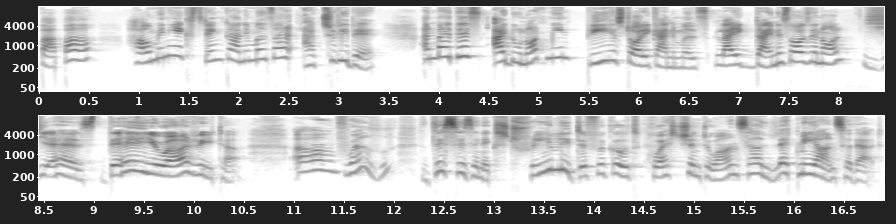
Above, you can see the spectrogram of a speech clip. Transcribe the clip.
Papa, how many extinct animals are actually there? And by this, I do not mean prehistoric animals like dinosaurs and all. yes, there you are, Rita. Uh, well, this is an extremely difficult question to answer. Let me answer that.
